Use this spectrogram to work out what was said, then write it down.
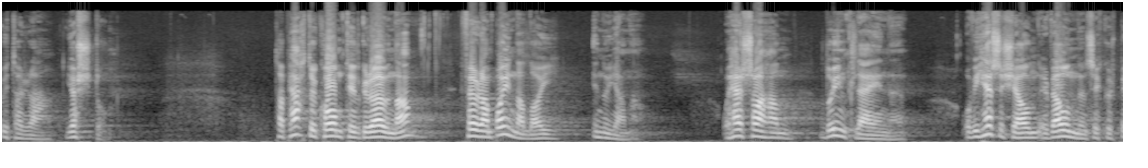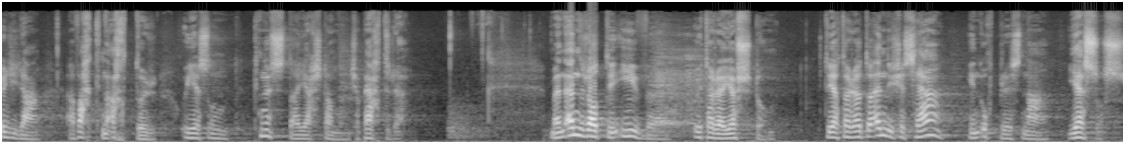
ut herra gjørstum. Ta Petre kom til grøvna, før han bøyna løy inn og gjerne. Og her sa han lynklæene, og vi hese sjøen er vånen sikkert byrja av vakna aktor og som knusta hjertan kja Petre. Men enn rådde ive utar av hjertan, det at han rådde enn ikke se inn opprysna Jesus.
